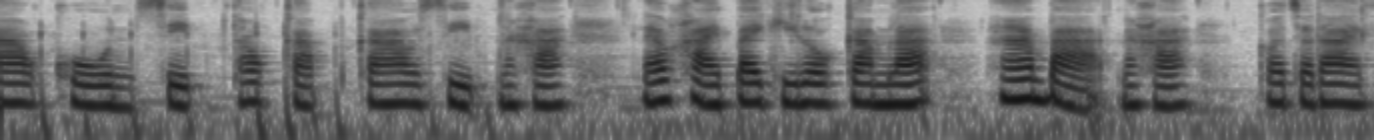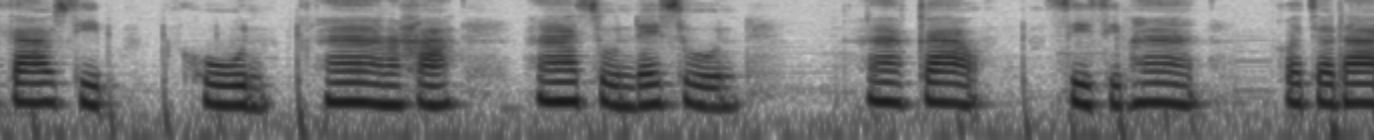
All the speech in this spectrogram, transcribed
9 คูณ 10 เท่ากับ 90 นะคะ แล้วขายไปกิโลกรัมละ 5 บาทนะคะ ก็จะได้ 90 คูณ 5 นะคะ 5 0 ได้ 0 5 9 45 ก็จะได้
